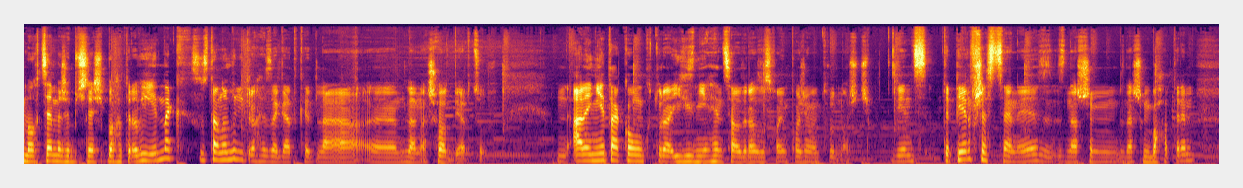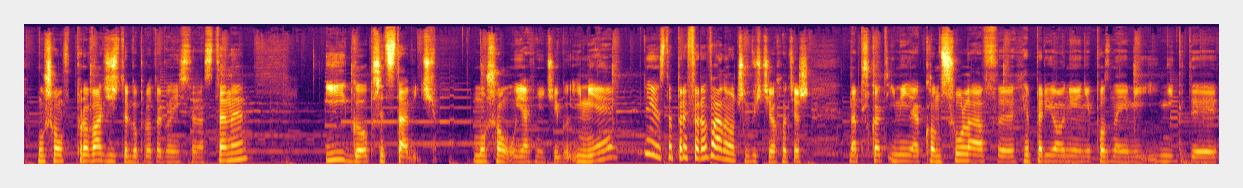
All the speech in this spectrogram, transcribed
bo chcemy, żeby ci nasi bohaterowie jednak stanowili trochę zagadkę dla, e, dla naszych odbiorców. Ale nie taką, która ich zniechęca od razu swoim poziomem trudności. Więc te pierwsze sceny z, naszym, z naszym bohaterem muszą wprowadzić tego protagonistę na scenę i go przedstawić. Muszą ujawnić jego imię. Nie jest to preferowane oczywiście, chociaż na przykład imienia konsula w Hyperionie nie poznajemy nigdy.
